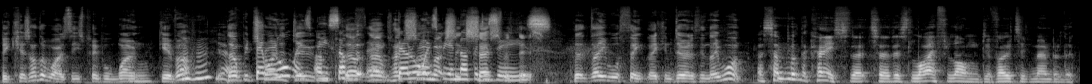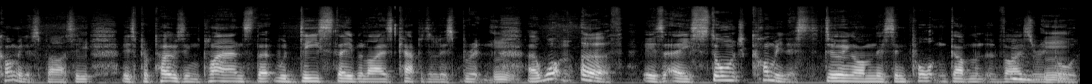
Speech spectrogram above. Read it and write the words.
because otherwise these people won't give up. Yeah. They'll be There will trying always to do. be something. They'll, they've had There'll so always much be another success with this disease. That they will think they can do anything they want. Uh, So put the case that uh, this lifelong devoted member of the Communist Party is proposing plans that would destabilise capitalist Britain. Hmm. Uh, what on earth is a staunch communist doing on this important government advisory Hmm. board?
